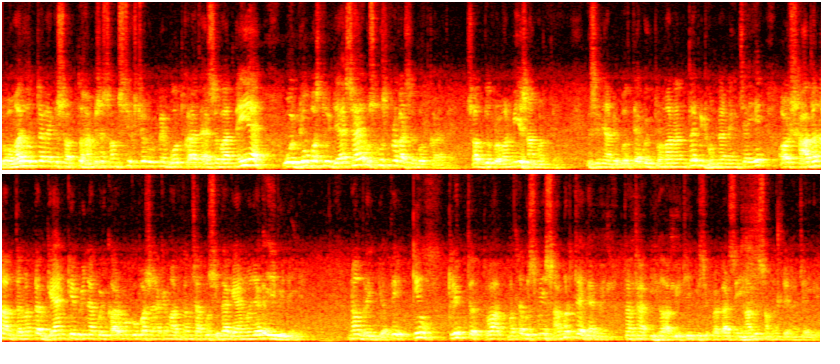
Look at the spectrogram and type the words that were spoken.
तो हमारे उत्तर है कि शब्द हमेशा संश्लिष्ट रूप में बोध कराता है, ऐसा बात नहीं है। वो जो वस्तु जैसा है, उसको उस प्रकार से बोध कराता है। शब्द प्रमाण में ये सामर्थ्य है। इसलिए हमें बोलते हैं, कोई प्रमाणांतर भी ढूंढना नहीं चाहिए और साधनांतर मतलब ज्ञान के बिना कोई कर्म को उपासना के माध्यम से आपको सीधा ज्ञान हो जाएगा, ये भी नहीं है। न विज्ञते क्यों? तृप्त मतलब इसमें सामर्थ्य है ज्ञान में, तथा यह अभी ठीक इसी प्रकार से यहाँ भी समझ लेना चाहिए।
